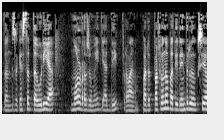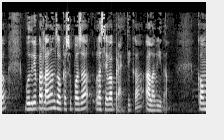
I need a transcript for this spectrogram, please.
doncs, aquesta teoria, molt resumit, ja et dic, però bueno, per, per fer una petita introducció, voldria parlar doncs, del que suposa la seva pràctica a la vida. Com,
